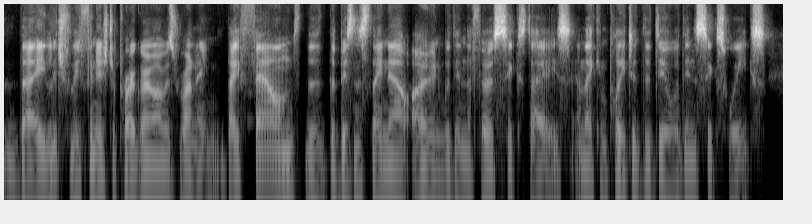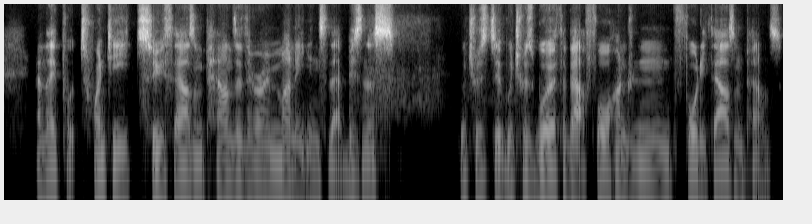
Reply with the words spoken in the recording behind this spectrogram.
they literally finished a program I was running. They found the, the business they now own within the first six days and they completed the deal within six weeks. And they put £22,000 of their own money into that business which was which was worth about four hundred and forty thousand pounds.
